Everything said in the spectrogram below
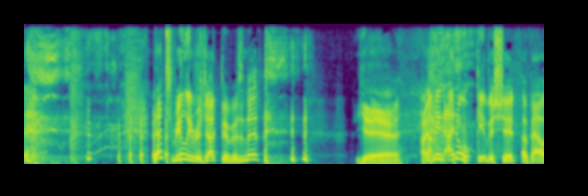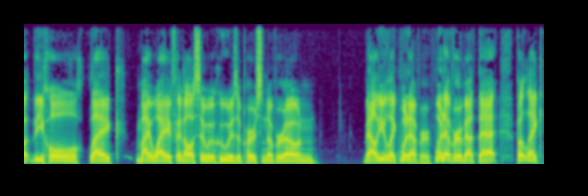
That's really reductive, isn't it? Yeah. I mean, I don't give a shit about the whole like my wife and also who is a person of her own value, like whatever, whatever about that. But like,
